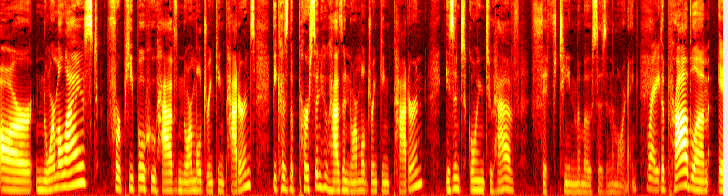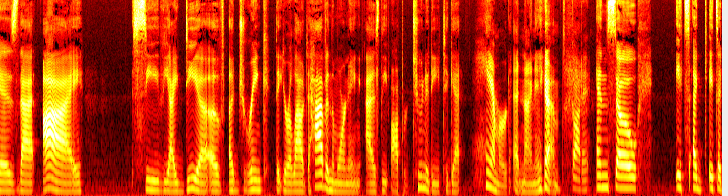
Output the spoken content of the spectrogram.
are normalized for people who have normal drinking patterns because the person who has a normal drinking pattern isn't going to have 15 mimosas in the morning. Right. The problem is that I see the idea of a drink that you're allowed to have in the morning as the opportunity to get hammered at 9 a.m. Got it. And so it's a it's a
